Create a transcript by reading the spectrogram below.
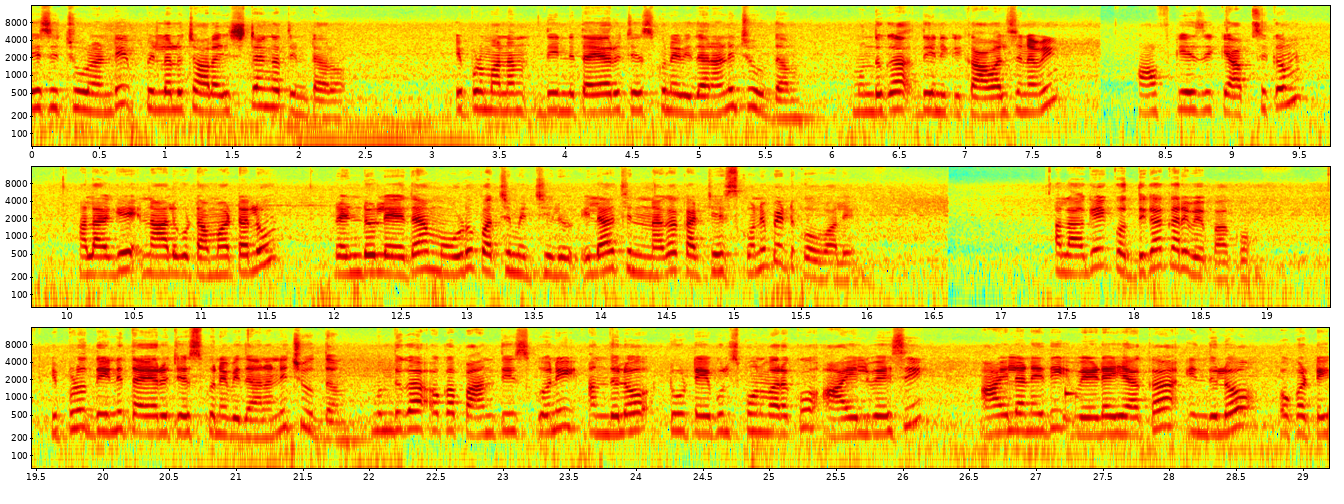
చేసి చూడండి. పిల్లలు చాలా ఇష్టంగా తింటారు. ఇప్పుడు మనం దీన్ని తయారు చేసుకునే విధానాన్ని చూద్దాం. ముందుగా దీనికి కావాల్సినవి హాఫ్ కేజీ క్యాప్సికమ్ అలాగే నాలుగు టమాటాలు రెండు లేదా మూడు పచ్చిమిర్చీలు ఇలా చిన్నగా కట్ చేసుకొని పెట్టుకోవాలి. అలాగే కొద్దిగా కరివేపాకు. ఇప్పుడు దీన్ని తయారు చేసుకునే విధానాన్ని చూద్దాం. ముందుగా ఒక పాన్ తీసుకొని అందులో టూ టేబుల్ స్పూన్ వరకు ఆయిల్ వేసి ఆయిల్ అనేది వేడయ్యాక ఇందులో ఒక టీ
